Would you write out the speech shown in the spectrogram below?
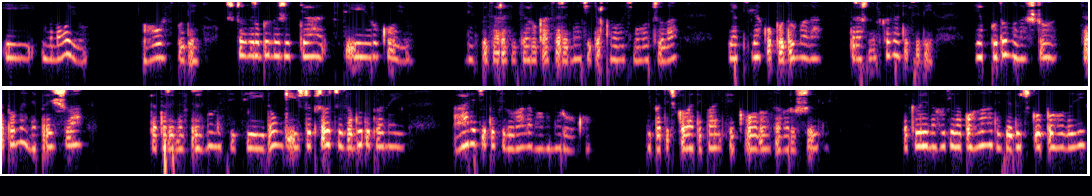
і мною. Господи, що зробило життя з цією рукою? Якби зараз оця рука серед ночі торкнулась мого чола, я б зляко подумала, страшно сказати собі, я б подумала, що це по мене прийшла. Катерина здригнулася від цієї думки і, щоб швидше забути про неї, гаряче поцілувала мамину руку, і патичкувати пальці кволо заворушились. Яклина хотіла погладити дочку по голові,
